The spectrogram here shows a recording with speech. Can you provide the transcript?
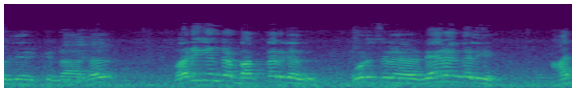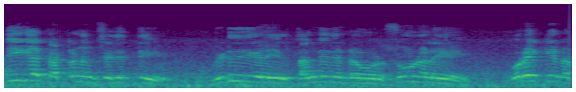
சொல்லியிருக்கின்றார்கள். வருகின்ற பக்தர்கள் ஒரு சில நேரங்களில் அதிக கட்டணம் செலுத்தி விடுதிகளில் தங்குகின்ற ஒரு சூழ்நிலையை குறைக்கின்ற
